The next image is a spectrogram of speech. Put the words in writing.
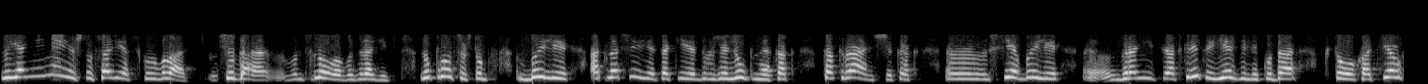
Но я не имею, что советскую власть сюда снова возродить. Ну, просто, чтобы были отношения такие дружелюбные, как, как раньше, как э, все были э, границы открыты, ездили куда кто хотел,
